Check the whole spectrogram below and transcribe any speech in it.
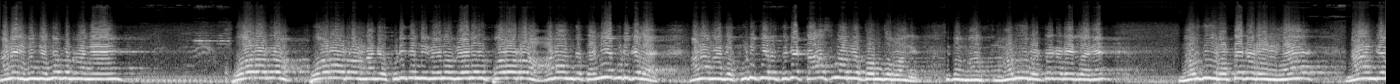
ஆனா இவங்க என்ன பண்றாங்க? போராடுறோம் போராடுறோம். நாங்க குடி தண்ணி வேணும் வேணும்னு போராடுறோம். ஆனா அந்த தண்ணியை குடிக்கல. ஆனா நாங்க குடிக்கிறதுக்கு டாஸ்மாக திறந்துடுவாங்க இப்ப ம- மருதூர் ரெட்டை கடையிலாங்க மருதூர் ரெட்டை கடையில நாங்க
